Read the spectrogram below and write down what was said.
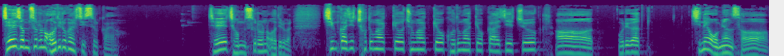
제 점수로는 어디로 갈 수 있을까요? 제 점수로는 어디로 갈? 지금까지 초등학교, 중학교, 고등학교까지 쭉 어, 우리가 지내오면서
